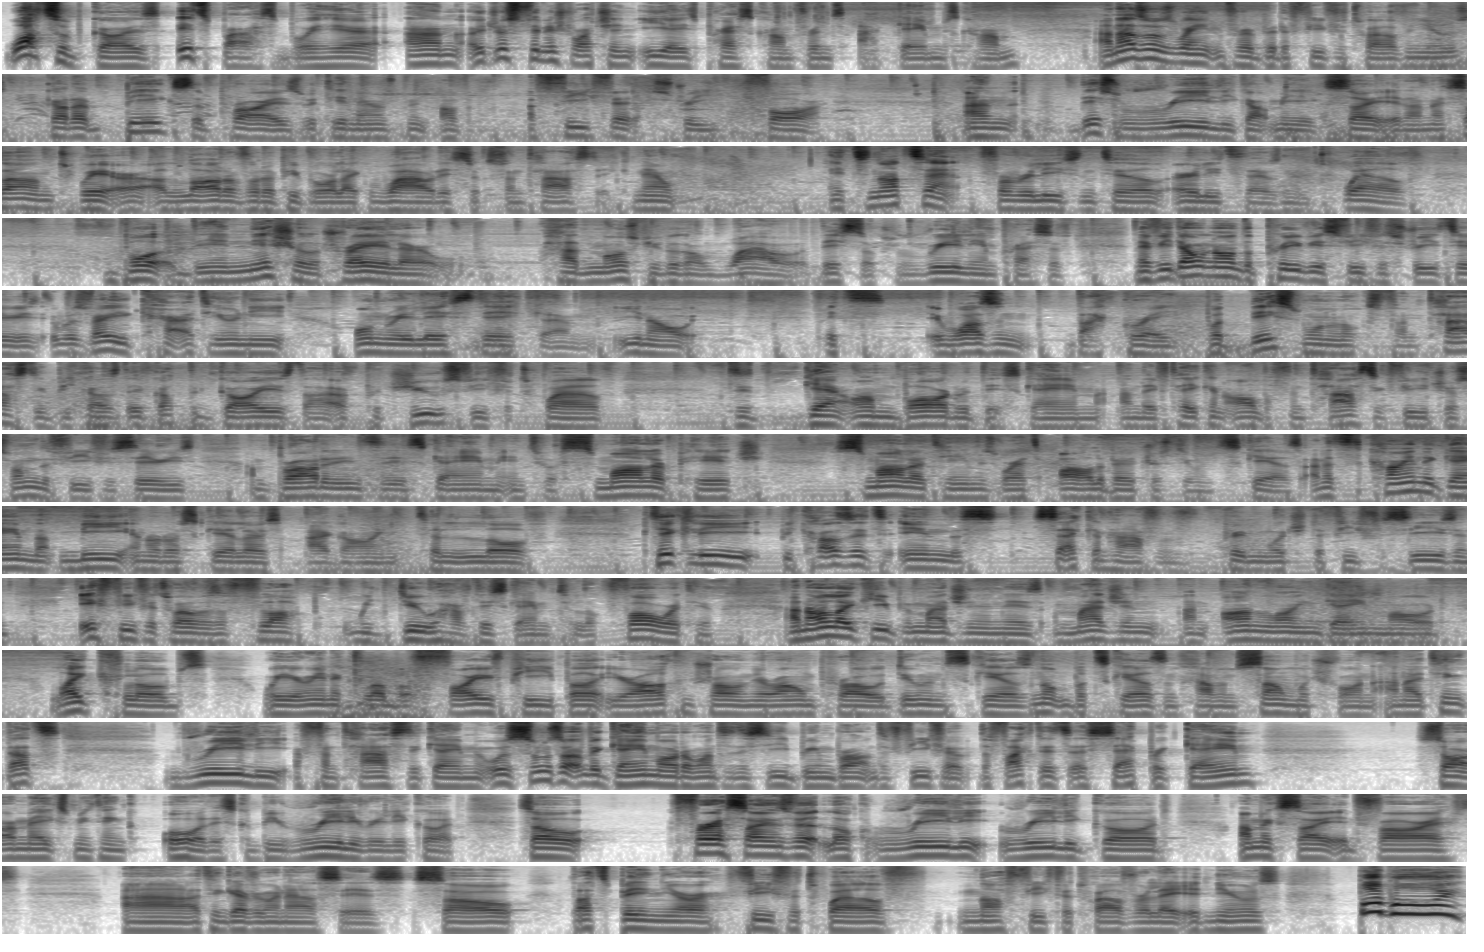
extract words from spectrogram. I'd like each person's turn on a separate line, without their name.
What's up, guys? It's Boy here, and I just finished watching EA's press conference at Gamescom. And as I was waiting for a bit of FIFA 12 news, got a big surprise with the announcement of a FIFA Street 4. And this really got me excited, and I saw on Twitter a lot of other people were like, wow, this looks fantastic. Now, it's not set for release until early 2012, but the initial trailer had most people go, wow, this looks really impressive. Now, if you don't know the previous FIFA Street series, it was very cartoony, unrealistic, and you know, it's it wasn't that great. But this one looks fantastic because they've got the guys that have produced FIFA 12 to get on board with this game and they've taken all the fantastic features from the FIFA series and brought it into this game into a smaller pitch, smaller teams where it's all about just doing skills. And it's the kind of game that me and other skillers are going to love particularly because it's in the second half of pretty much the FIFA season. If FIFA 12 is a flop, we do have this game to look forward to. And all I keep imagining is imagine an online game mode like clubs where you're in a club of five people, you're all controlling your own pro, doing skills, nothing but skills, and having so much fun. And I think that's really a fantastic game. It was some sort of a game mode I wanted to see being brought into FIFA. The fact that it's a separate game sort of makes me think, oh, this could be really, really good. So first signs of it look really, really good. I'm excited for it, and I think everyone else is. So that's been your FIFA 12, not FIFA 12 related news. Bye bye.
